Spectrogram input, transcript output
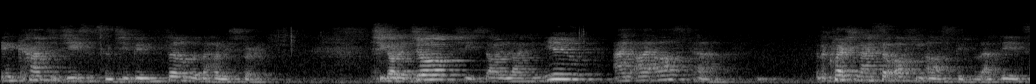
encountered Jesus and she'd been filled with the Holy Spirit. She got a job, she started life anew, and I asked her the question I so often ask people at these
